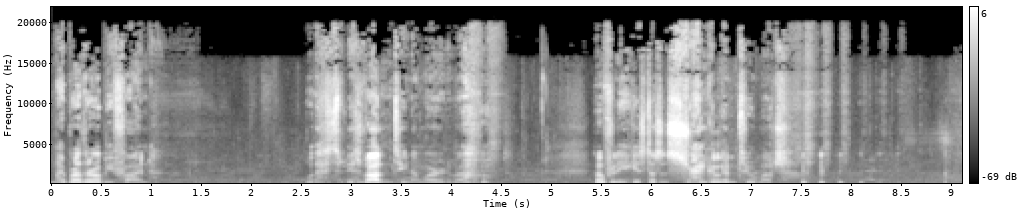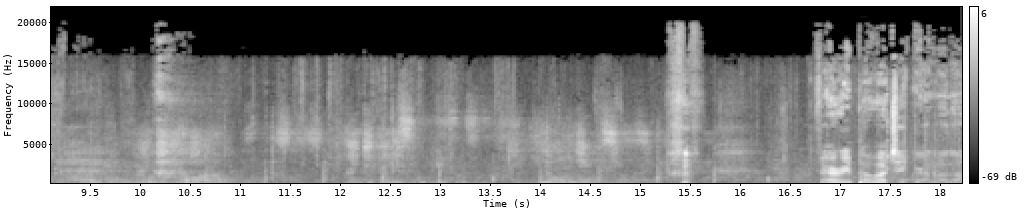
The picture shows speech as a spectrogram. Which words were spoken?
My brother will be fine. It's, it's Valentine I'm worried about. Hopefully, he just doesn't strangle him too much. Very poetic, grandmother.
